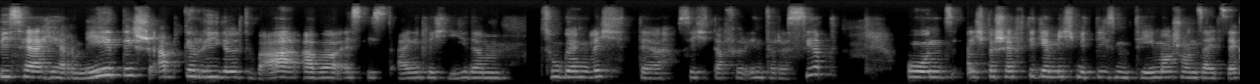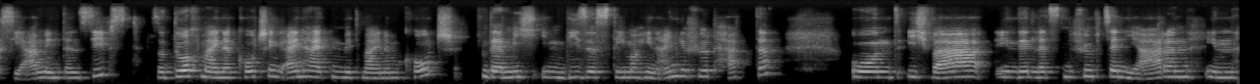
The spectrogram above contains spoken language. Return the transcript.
bisher hermetisch abgeriegelt war, aber es ist eigentlich jedem zugänglich, der sich dafür interessiert. Und ich beschäftige mich mit diesem Thema schon seit sechs Jahren intensivst, so durch meine Coaching-Einheiten mit meinem Coach, der mich in dieses Thema hineingeführt hatte. Und ich war in den letzten 15 Jahren in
